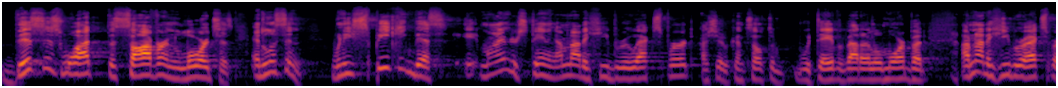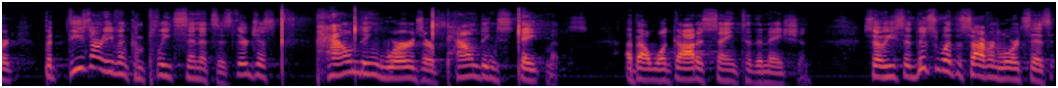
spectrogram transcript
This is what the sovereign Lord says. And listen, when he's speaking this, it, my understanding, I'm not a Hebrew expert. I should have consulted with Dave about it a little more, but I'm not a Hebrew expert. But these aren't even complete sentences, they're just pounding words or pounding statements about what God is saying to the nation. So he said, This is what the sovereign Lord says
